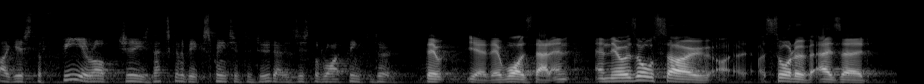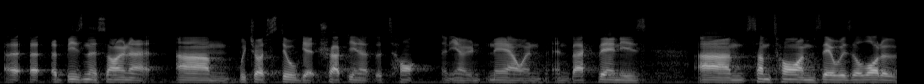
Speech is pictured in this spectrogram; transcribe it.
I guess the fear of, geez, that's going to be expensive to do that. Is this the right thing to do? There, yeah, there was that, and and there was also uh, sort of as a a, a business owner, um, which I still get trapped in at the top, you know, now and, and back then is um, sometimes there was a lot of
